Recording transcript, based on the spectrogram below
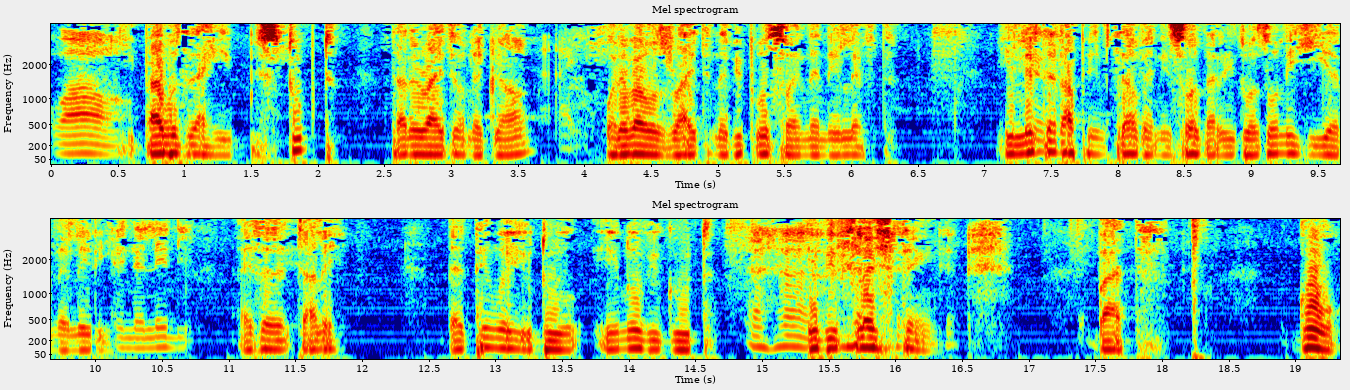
Wow. The Bible says that he stooped, started writing on the ground. Whatever was writing, the people saw and then they left. He lifted up himself and he saw that it was only he and the lady. And the lady. I said, Charlie, the thing where you do, you know be good. Uh-huh. It be flesh thing. But go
